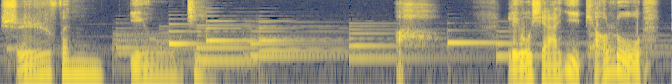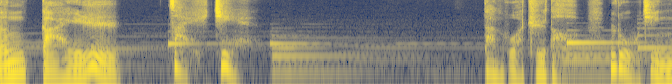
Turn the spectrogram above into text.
十分幽静。啊，留下一条路，等改日再见。但我知道，路径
